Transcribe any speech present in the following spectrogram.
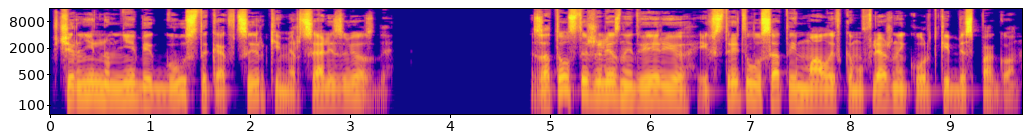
В чернильном небе густо, как в цирке, мерцали звезды. За толстой железной дверью их встретил усатый малый в камуфляжной куртке без погон.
